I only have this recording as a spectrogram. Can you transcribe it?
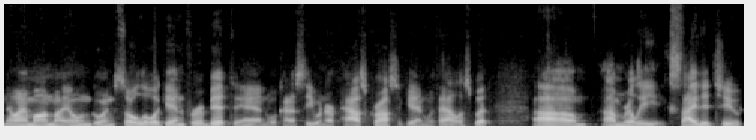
now I'm on my own going solo again for a bit, and we'll kind of see when our paths cross again with Alice. But um, I'm really excited to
